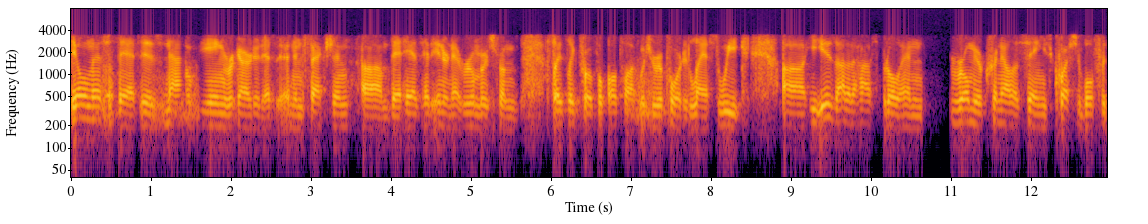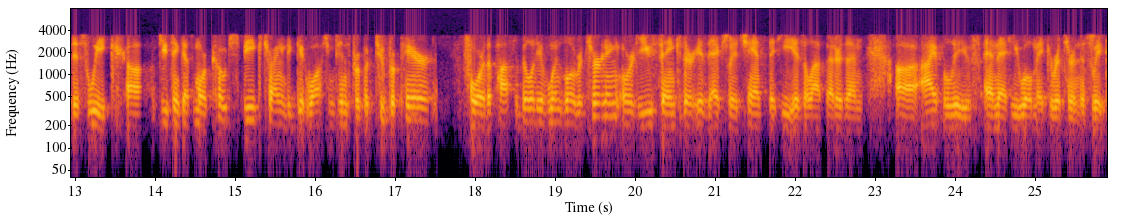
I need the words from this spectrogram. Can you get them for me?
illness that is now being regarded as an infection um, that has had internet rumors from sites like Pro Football Talk, which we reported last week. Uh, he is out of the hospital, and Romeo Crennel is saying he's questionable for this week. Uh, do you think that's more coach speak, trying to get Washington to prepare for the possibility of Winslow returning, or do you think there is actually a chance that he is a lot better than uh, I believe, and that he will make a return this week?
